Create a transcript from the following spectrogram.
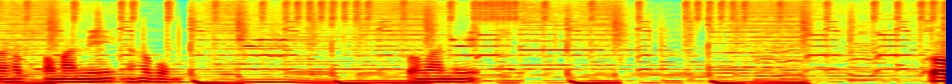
นะครับ ประมาณนี้นะครับผม ประมาณนี้ ก็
